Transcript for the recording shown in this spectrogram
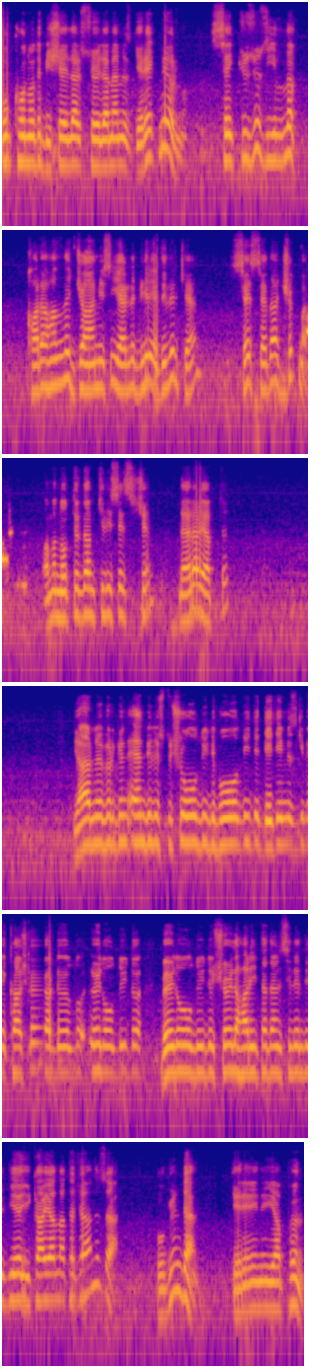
bu konuda bir şeyler söylememiz gerekmiyor mu? 800 yıllık Karahanlı Camisi yerle bir edilirken ses seda çıkmadı. Ama Notre Dame Kilisesi için neler yaptı? Yarın öbür gün Endülüs'tü şu olduydu bu olduydu dediğimiz gibi Kaşgar'da öyle olduydu böyle olduydu şöyle haritadan silindi diye hikaye anlatacağınıza bugünden gereğini yapın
